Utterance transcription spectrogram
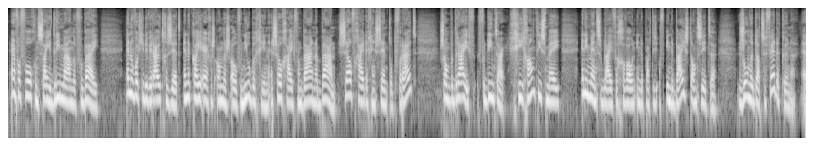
En vervolgens zijn je drie maanden voorbij. En dan word je er weer uitgezet en dan kan je ergens anders overnieuw beginnen. En zo ga je van baan naar baan. Zelf ga je er geen cent op vooruit. Zo'n bedrijf verdient daar gigantisch mee. En die mensen blijven gewoon in de, of in de bijstand zitten zonder dat ze verder kunnen. Uh,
